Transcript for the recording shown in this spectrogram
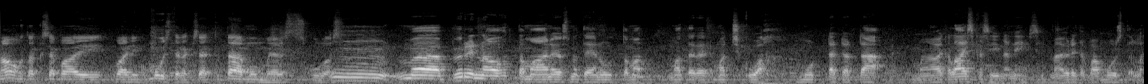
nauhoitatko vai, vai niin kuin muisteleksä, että tämä mun mielestä skulas? Mm, mä pyrin nauhoittamaan aina, jos mä teen uutta mat- matskua, mutta tota, mä oon aika laiska siinä, niin sit mä yritän vaan muistella.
